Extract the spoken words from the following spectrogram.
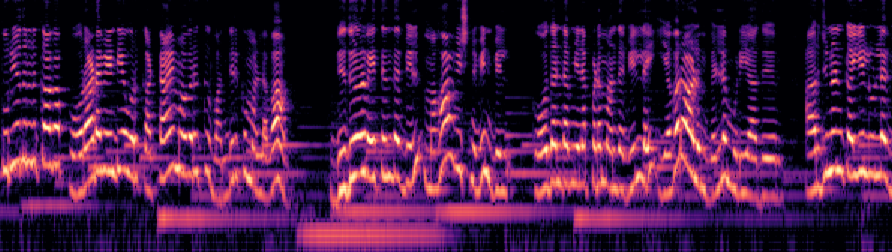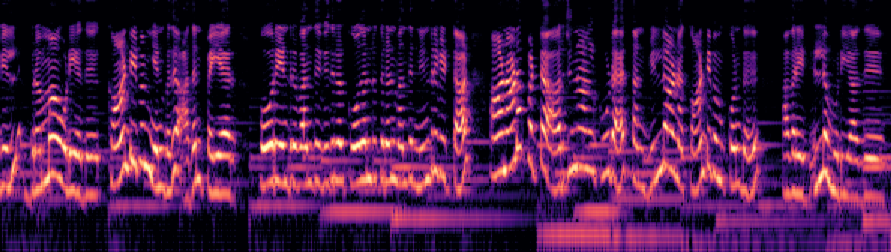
துரியோதனனுக்காக போராட வேண்டிய ஒரு கட்டாயம் அவருக்கு வந்திருக்கும் அல்லவா? விதுரர் வைத்திருந்த வில் மகாவிஷ்ணுவின் வில். கோதண்டம் எனப்படும் அந்த வில்லை எவராலும் வெல்ல முடியாது. அர்ஜுனன் கையில் உள்ள வில் பிரம்மாவுடையது காண்டிபம் என்பது அதன் பெயர். போர் என்று வந்து விதுரர் கோதண்டத்துடன் வந்து நின்றுவிட்டால் ஆனானப்பட்ட அர்ஜுனால் கூட தன் வில்லான காண்டிபம் கொண்டு அவரை வெல்ல முடியாது.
